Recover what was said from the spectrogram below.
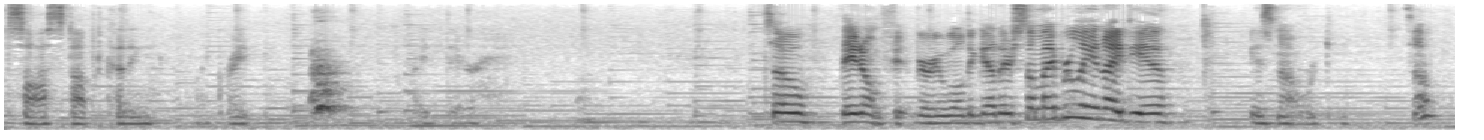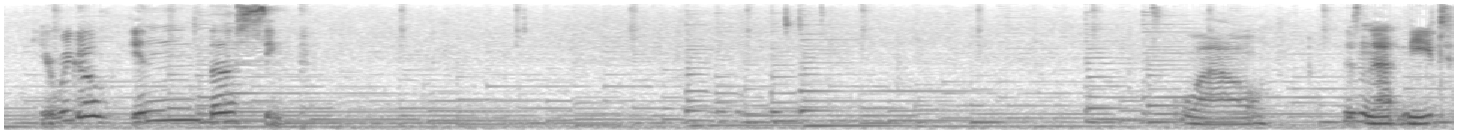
saw stopped cutting, like right right there. So they don't fit very well together. So my brilliant idea is not working. So here we go in the sink. Wow, isn't that neat?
